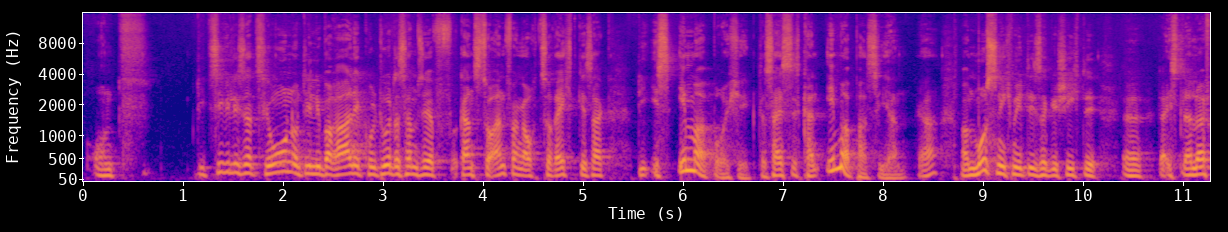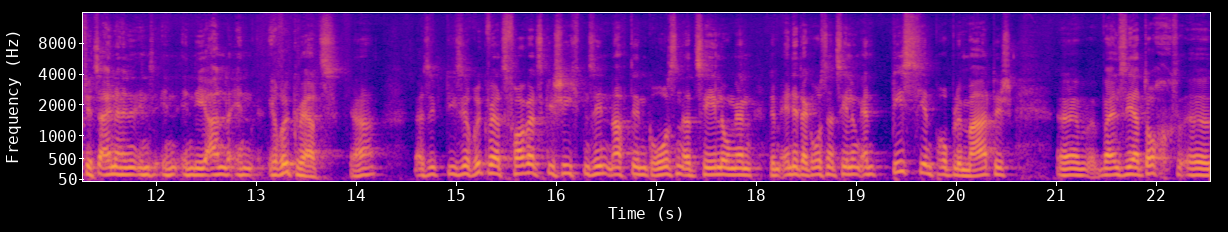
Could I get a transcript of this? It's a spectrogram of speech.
Und die Zivilisation und die liberale Kultur, das haben Sie ja ganz zu Anfang auch zu Recht gesagt, die ist immer brüchig. Das heißt, es kann immer passieren. Ja? Man muss nicht mit dieser Geschichte, äh, da, ist, da, läuft jetzt einer in, in, in die andere, in, rückwärts. Ja? Also diese Rückwärts-Vorwärts-Geschichten sind nach den großen Erzählungen, dem Ende der großen Erzählung ein bisschen problematisch, äh, weil sie ja doch äh,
